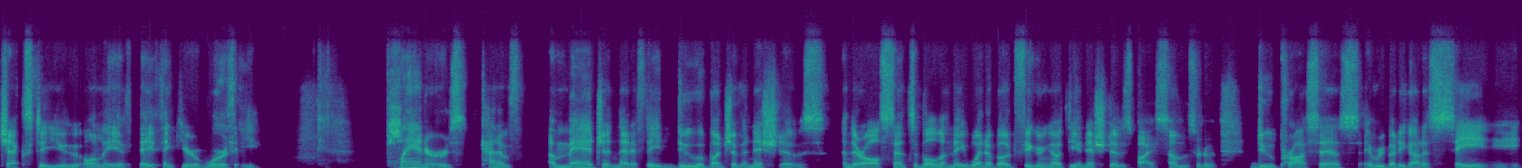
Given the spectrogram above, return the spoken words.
checks to you only if they think you're worthy. Planners kind of imagine that if they do a bunch of initiatives and they're all sensible and they went about figuring out the initiatives by some sort of due process, everybody got a say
